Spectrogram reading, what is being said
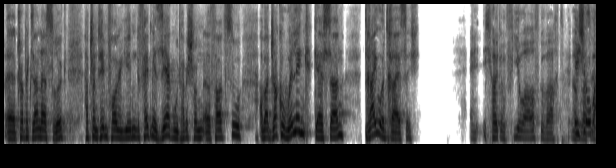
Äh, Tropic Thunder ist zurück, hat schon Themen vorgegeben, gefällt mir sehr gut, habe ich schon äh, Thoughts zu. Aber Jocko Willink gestern, 3.30 Uhr. Ey, ich heute um 4 Uhr aufgewacht. ich, um,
